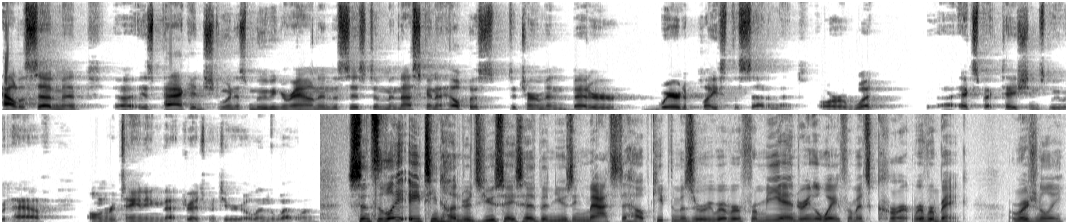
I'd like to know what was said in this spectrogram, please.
how the sediment uh, is packaged when it's moving around in the system, and that's going to help us determine better where to place the sediment or what uh, expectations we would have on retaining that dredge material in the wetland. Since the late 1800s, USACE has been using mats to help keep the Missouri River from meandering away from its current riverbank. Originally,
